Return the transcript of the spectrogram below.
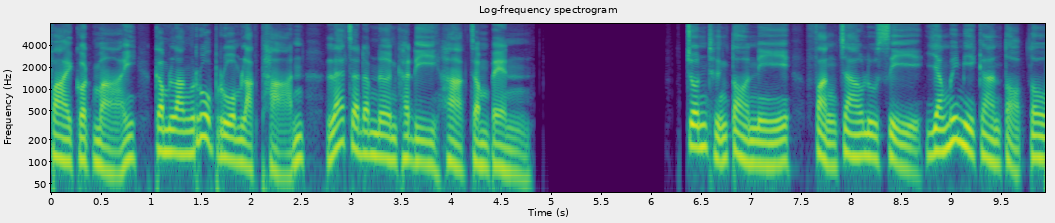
ฝ่ายกฎหมายกำลังรวบรวมหลักฐาน และจะดำเนินคดีหากจำเป็น จนถึงตอนนี้ ฝั่งเจ้าลูซี่ยังไม่มีการตอบโต้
